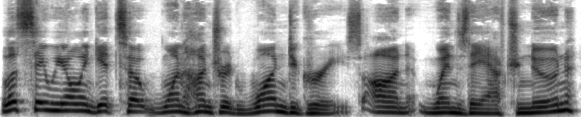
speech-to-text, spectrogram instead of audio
let's say we only get to 101 degrees on Wednesday afternoon.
